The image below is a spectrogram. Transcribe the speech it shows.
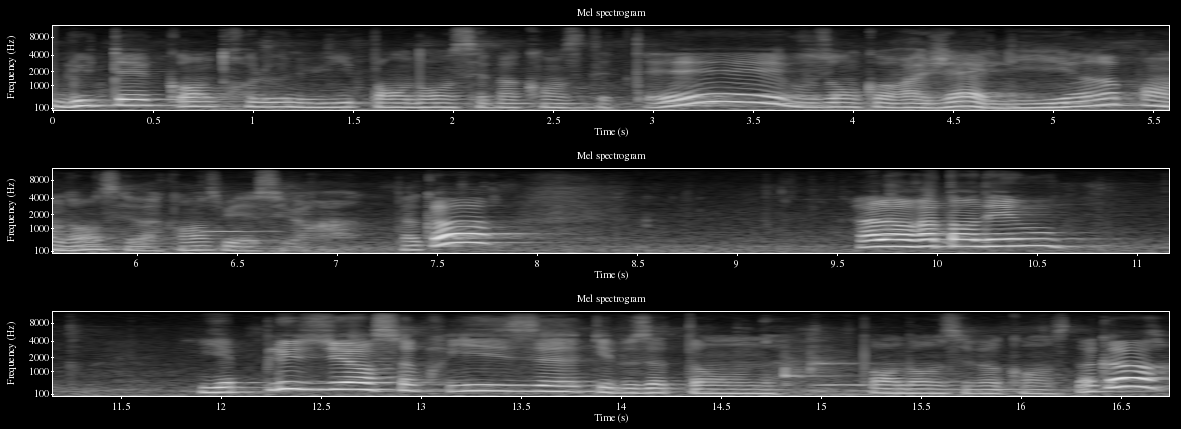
lutter contre le nuit pendant ces vacances d'été. Vous encourager à lire pendant ces vacances, bien sûr. D'accord? Alors, attendez-vous. Il y a plusieurs surprises qui vous attendent pendant ces vacances, d'accord?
